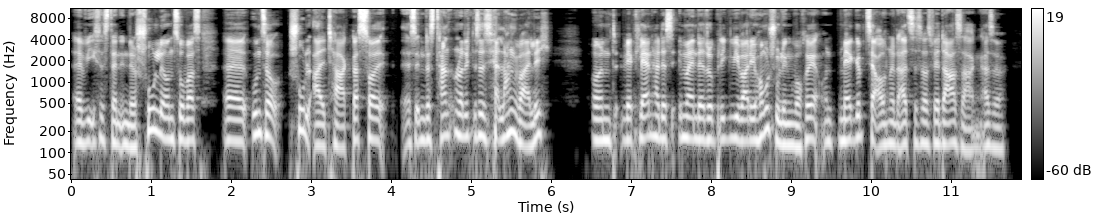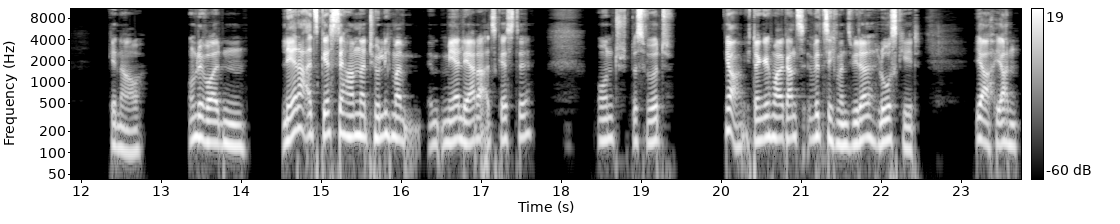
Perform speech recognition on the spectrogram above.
äh, wie ist es denn in der Schule und sowas. Äh, unser Schulalltag, das soll, also im Distanzunterricht ist es ja langweilig. Und wir klären halt das immer in der Rubrik, wie war die Homeschooling-Woche. Und mehr gibt's ja auch nicht als das, was wir da sagen. Also, genau. Und wir wollten Lehrer als Gäste haben, natürlich mal mehr Lehrer als Gäste. Und das wird ja, ich denke mal ganz witzig, wenn es wieder losgeht. Ja, Jan,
